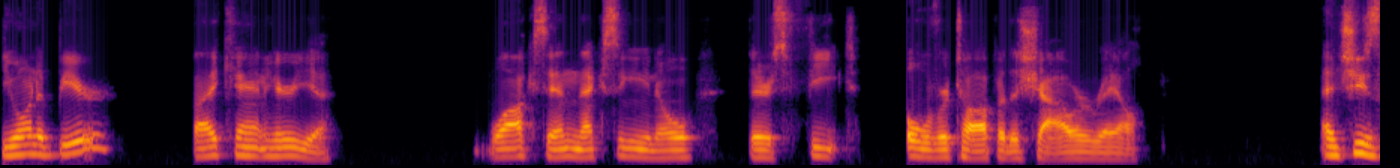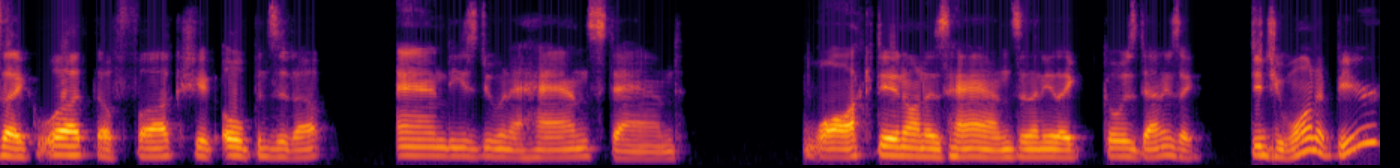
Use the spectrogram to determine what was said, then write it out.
you want a beer? I can't hear you. Walks in. Next thing you know, there's feet over top of the shower rail. And she's like, What the fuck? She opens it up. Andy's doing a handstand, walked in on his hands, and then he like goes down. He's like, Did you want a beer?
